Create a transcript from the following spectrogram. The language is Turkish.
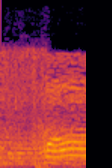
sevgi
